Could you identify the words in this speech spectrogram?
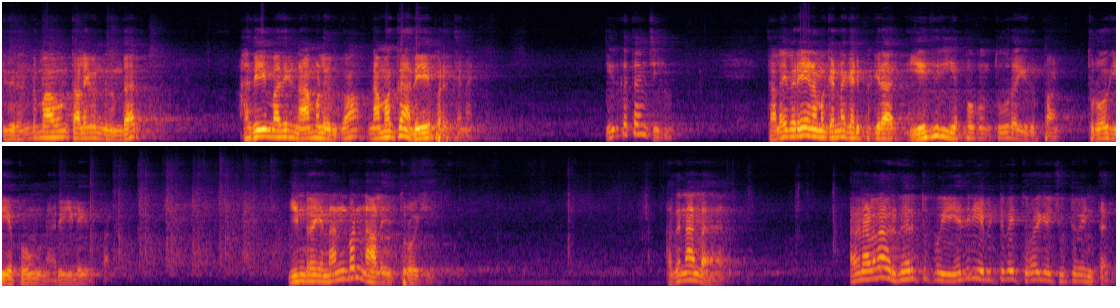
இது ரெண்டுமாவும் தலைவன் இருந்தார். அதே மாதிரி நாமளும் இருக்கோம். நமக்கும் அதே பிரச்சனை. இருக்கத்தான் செய்யும். தலைவரே நமக்கு என்ன கற்பிக்கிறார்? எதிரி எப்பவும் தூர இருப்பான். துரோகி எப்பவும் அருகிலே இருப்பான். இன்றைய நண்பன் நாளைய துரோகி. அதனால அதனால தான் அவர் வெறுத்து போய் எதிரியை விட்டுவை துரோகியை சுட்டுவேன்ட்டார்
